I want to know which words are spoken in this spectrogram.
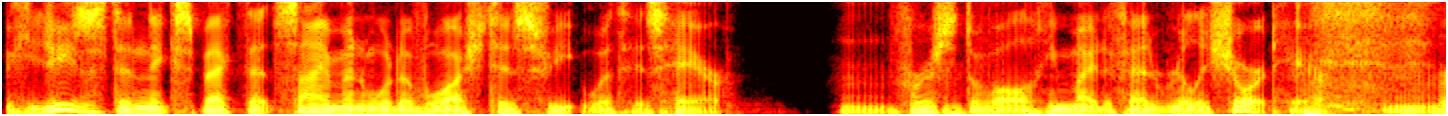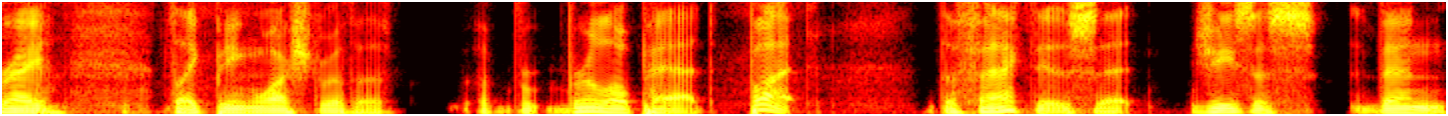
He, Jesus didn't expect that Simon would have washed his feet with his hair. Mm-hmm. First of all, he might have had really short hair, right? It's like being washed with a, a Brillo pad. But the fact is that Jesus then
